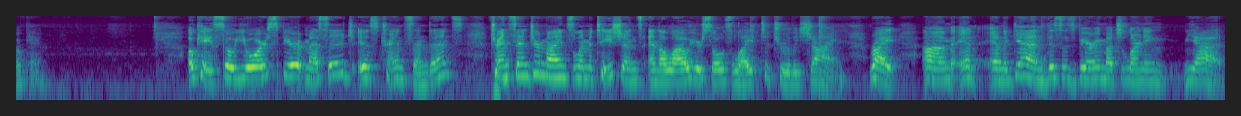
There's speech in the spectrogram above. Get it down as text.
Okay. Okay, so your spirit message is transcendence. Transcend your mind's limitations and allow your soul's light to truly shine. Right. Um, and and again, this is very much learning yeah,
